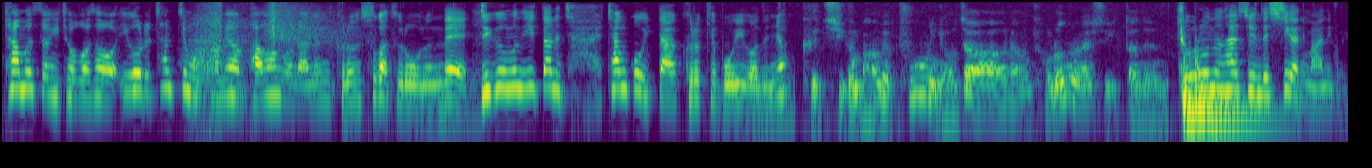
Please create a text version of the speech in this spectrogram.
참을성이 적어서 이거를 참지 못하면 방황을 나는 그런 수가 들어오는데 지금은 일단은 잘 참고 있다 그렇게 보이거든요. 그 지금 마음에 품은 여자랑 결혼을 할수 있다는 결혼은 할 수 있는데 시간이 많이 걸려.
